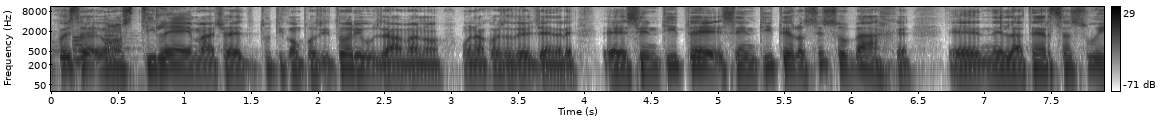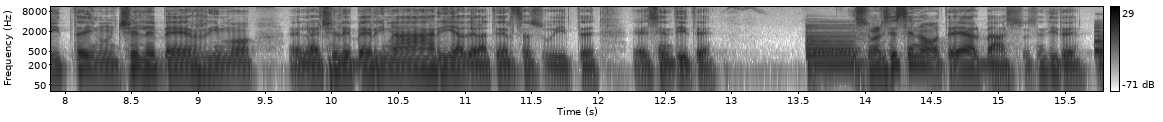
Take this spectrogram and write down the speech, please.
Eh, questo è uno stilema, cioè tutti i compositori usavano una cosa del genere. Eh, sentite, sentite, lo stesso Bach eh, nella terza suite, in un celeberrimo, eh, nella celeberrima aria della terza suite. Eh, sentite? sono le stesse note eh, al basso, sentite?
